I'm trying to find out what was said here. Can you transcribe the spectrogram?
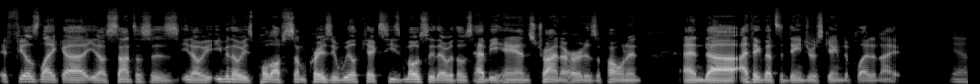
It feels like uh, you know Santos is you know even though he's pulled off some crazy wheel kicks, he's mostly there with those heavy hands trying to hurt his opponent, and uh, I think that's a dangerous game to play tonight. Yeah.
